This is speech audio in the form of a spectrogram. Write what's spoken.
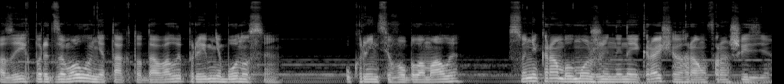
А за їх передзамовлення так-то давали приємні бонуси. Українців обламали. Sonic Rumble може і не найкраща гра у франшизі,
